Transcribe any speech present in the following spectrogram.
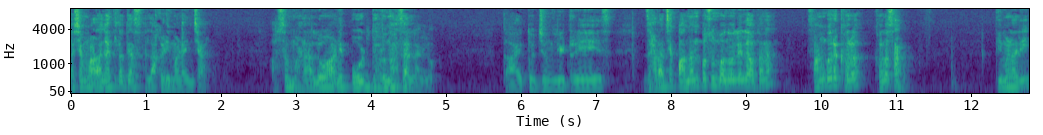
तशा माळा घातल्या त्यास लाकडी म्हणांच्या असं म्हणालो आणि पोट धरून हसायला लागलो. काय तो जंगली ड्रेस झाडाच्या पानांपासून बनवलेला होता ना? सांग बरं खरं खरं सांग. ती म्हणाली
